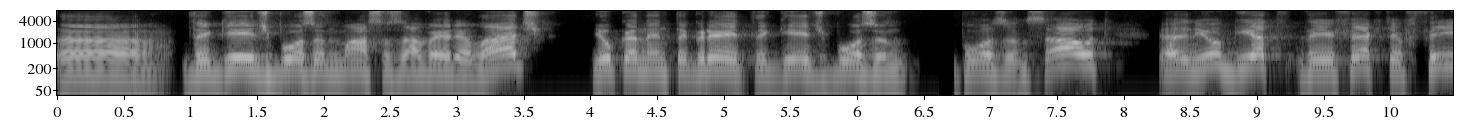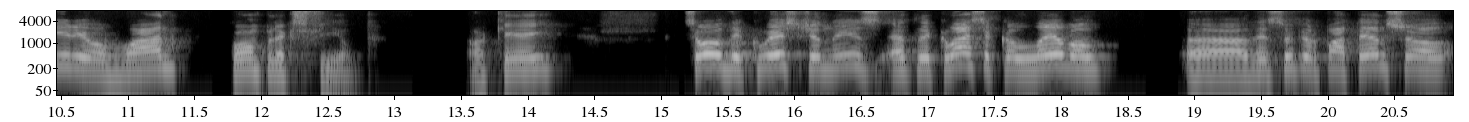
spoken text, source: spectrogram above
The gauge boson masses are very large. You can integrate the gauge boson bosons out, and you get the effective theory of one complex field. Okay? So the question is, at the classical level, uh, the superpotential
